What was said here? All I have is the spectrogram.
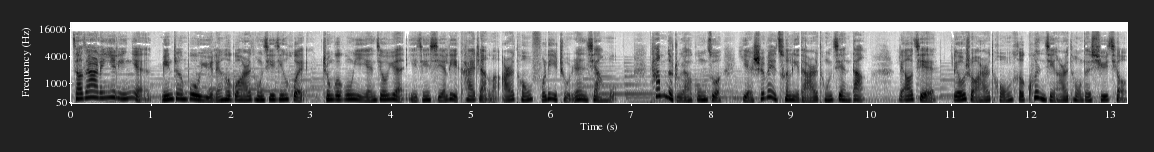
早在2010年，民政部与联合国儿童基金会、中国公益研究院已经协力开展了儿童福利主任项目。他们的主要工作也是为村里的儿童建档，了解留守儿童和困境儿童的需求，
